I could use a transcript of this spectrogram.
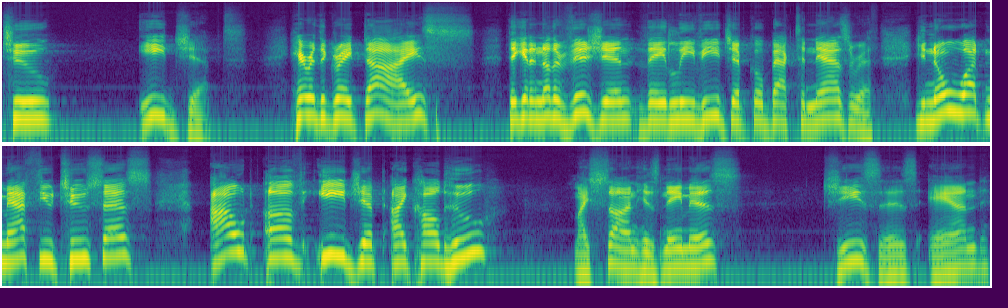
To Egypt. Herod the Great dies. They get another vision. They leave Egypt, go back to Nazareth. You know what Matthew 2 says? Out of Egypt I called who? My son. His name is Jesus and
